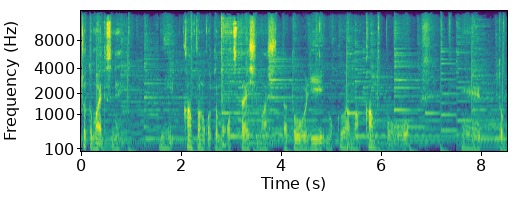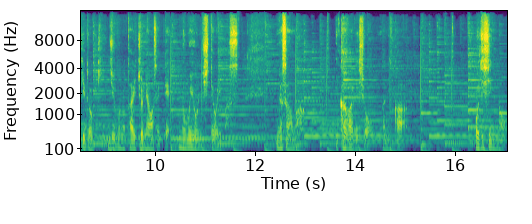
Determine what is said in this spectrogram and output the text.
ちょっと前ですね、に漢方のこともお伝えしました通り、僕はまあ漢方を、えー、時々自分の体調に合わせて飲むようにしております。皆さんはいかがでしょう？何かご自身の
